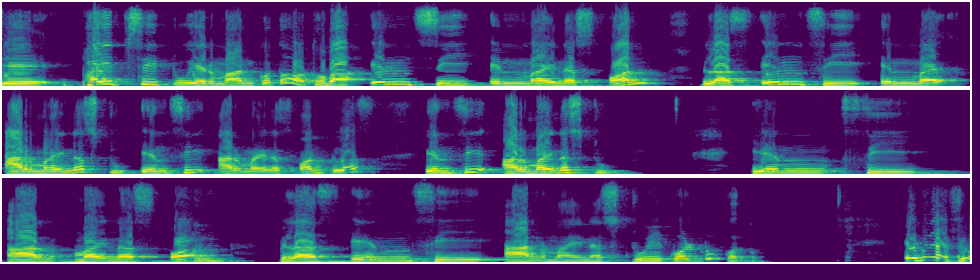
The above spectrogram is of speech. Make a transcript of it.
যে ফাইভ সি টু এর মান কত অথবা n c n minus one plus n c n r minus two n c r minus one plus n c r minus two n c r minus one plus n c r minus two equal to কত? এরপরে আসো,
